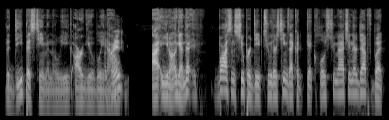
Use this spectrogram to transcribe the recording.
the deepest team in the league, arguably now. I, you know, again, they're- Boston's super deep too. There's teams that could get close to matching their depth, but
